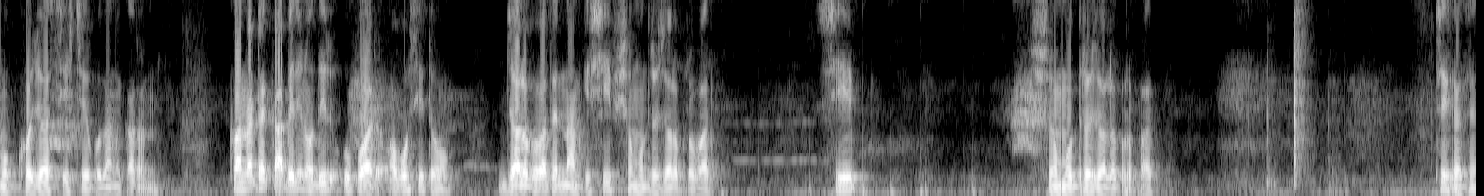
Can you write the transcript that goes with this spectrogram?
মুখ্য জল সৃষ্টির প্রধান কারণ। কর্ণাটক কাবেরী নদীর উপর অবস্থিত জলপ্রপাতের নাম কি? শিব সমুদ্র জলপ্রপাত। শিব সমুদ্র জলপ্রপাত। ঠিক আছে।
